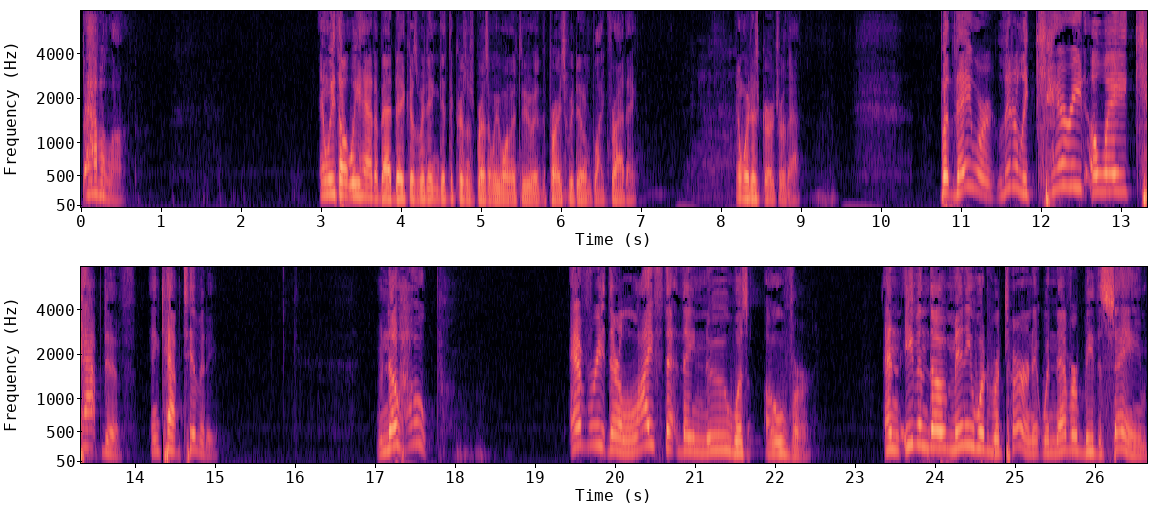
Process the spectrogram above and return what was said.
Babylon. And we thought we had a bad day because we didn't get the Christmas present we wanted to at the price we did on Black Friday. And we're discouraged with that. But they were literally carried away captive in captivity. No hope. Every their life that they knew was over. And even though many would return, it would never be the same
